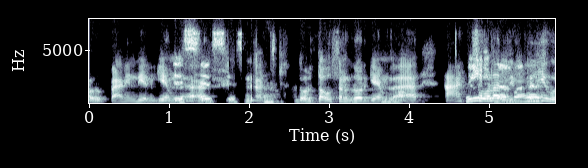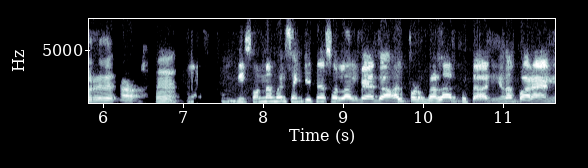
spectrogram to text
ஒரு பேன் இண்டியன் கேம்ல. இந்த ஒரு தௌசண்ட் க்ரோர் கேம்ல ஆக்சுவலா லிட்டரலி ஒரு நீ சொன்ன மாதிரி சங்கீதா சொல்லாலுமே அந்த ஆள் படம் நல்லா இருக்குதா? நீங்க தான் பாரு? நீ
